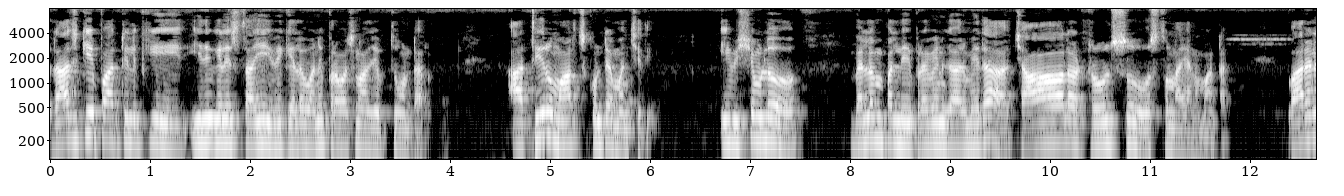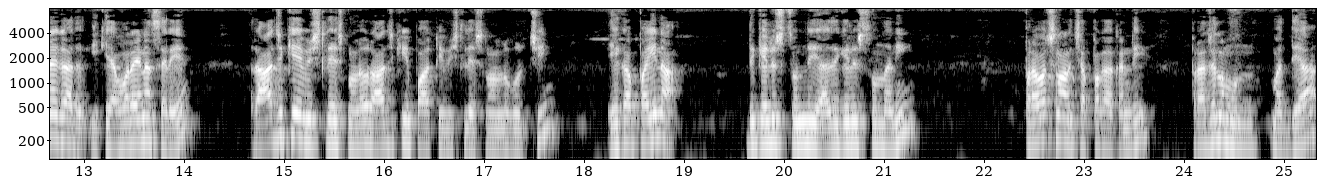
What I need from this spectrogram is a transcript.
రాజకీయ పార్టీలకి ఇది గెలుస్తాయి ఇవి గెలవని ప్రవచనాలు చెప్తూ ఉంటారు. ఆ తీరు మార్చుకుంటే మంచిది. ఈ విషయంలో బెల్లంపల్లి ప్రవీణ్ గారి మీద చాలా ట్రోల్స్ వస్తున్నాయి అన్నమాట వారనే కాదు ఇక ఎవరైనా సరే రాజకీయ విశ్లేషణలో రాజకీయ పార్టీ విశ్లేషణల గురించి ఇక పైన ఇది గెలుస్తుంది అది గెలుస్తుందని ప్రవచనాలు చెప్పగాకండి. ప్రజల ముం మధ్య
